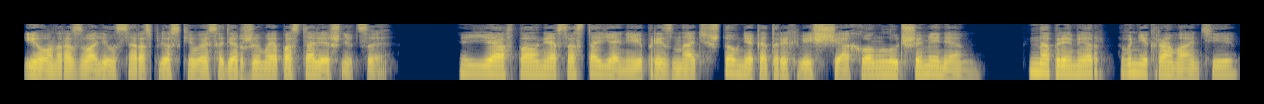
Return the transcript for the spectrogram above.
И он развалился, расплескивая содержимое по столешнице. «Я вполне в состоянии признать, что в некоторых вещах он лучше меня. Например, в некромантии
